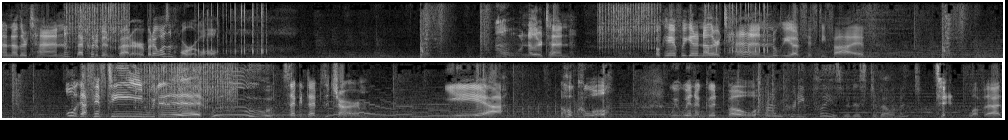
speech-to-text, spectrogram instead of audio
Another 10. That could have been better, but it wasn't horrible. Oh, another 10. Okay, if we get another 10, we got 55. Oh, we got 15! We did it! Woo! Second time's the charm. Yeah! Oh, cool. We win a good bow. I'm pretty pleased with this development. Love that.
